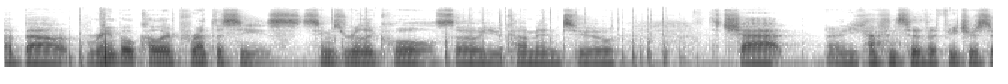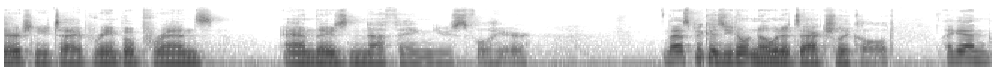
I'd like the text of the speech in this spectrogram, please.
about rainbow colored parentheses, seems really cool. So you come into the chat, or you come into the feature search and you type rainbow parens, and there's nothing useful here. That's because you don't know what it's actually called. Again,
